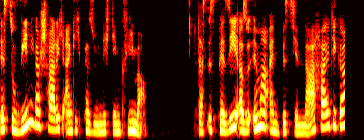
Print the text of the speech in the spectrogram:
desto weniger schade ich eigentlich persönlich dem Klima. Das ist per se also immer ein bisschen nachhaltiger.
